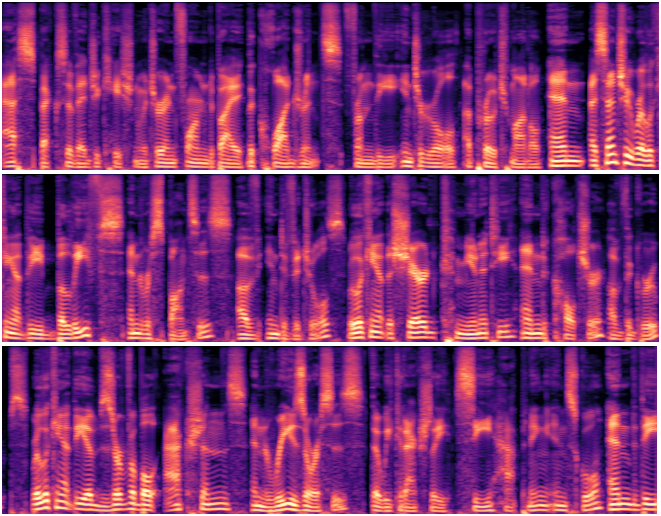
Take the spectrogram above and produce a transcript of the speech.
aspects of education, which are informed by the quadrants from the integral approach model. And essentially, we're looking at the beliefs and responses of individuals. We're looking at the shared community and culture of the groups. We're looking at the observable actions and resources that we could actually see happening in school, and the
